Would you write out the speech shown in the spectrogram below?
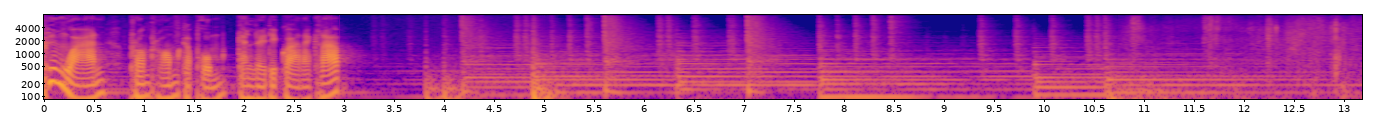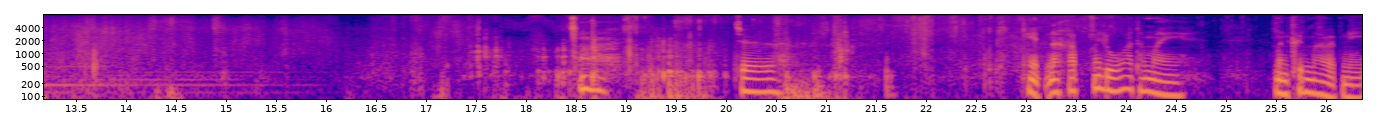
พึ่งหวาน พร้อมๆ กับผมกันเลยดีกว่านะครับ ห็ดนะครับ ไม่รู้ว่าทำไมมันขึ้นมาแบบนี้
